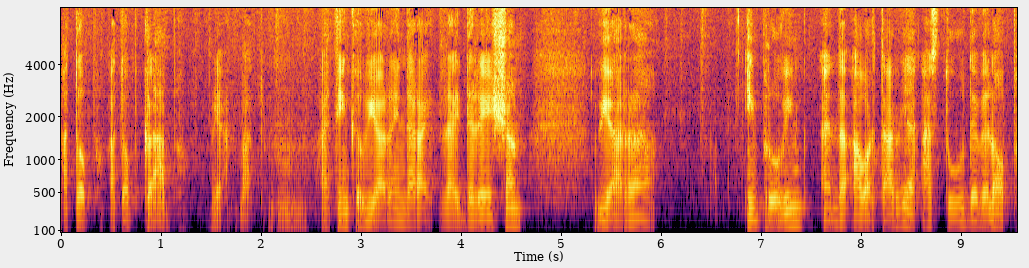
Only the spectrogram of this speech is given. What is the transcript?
a, a top a top club. Yeah, but um, I think we are in the right, right direction. We are uh, improving, and our target has to develop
